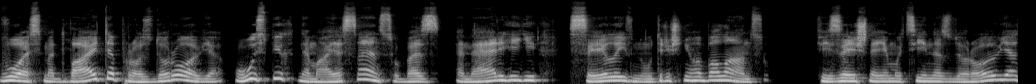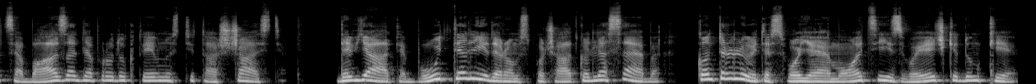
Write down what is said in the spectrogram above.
Восьме. Дбайте про здоров'я. Успіх не має сенсу без енергії, сили й внутрішнього балансу. Фізичне і емоційне здоров'я це база для продуктивності та щастя. Дев'яте. Будьте лідером спочатку для себе. Контролюйте свої емоції, звички, думки.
